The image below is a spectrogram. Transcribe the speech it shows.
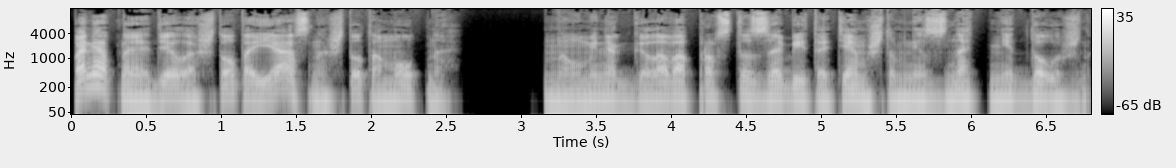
Понятное дело, что-то ясно, что-то мутно. Но у меня голова просто забита тем, что мне знать не должно.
